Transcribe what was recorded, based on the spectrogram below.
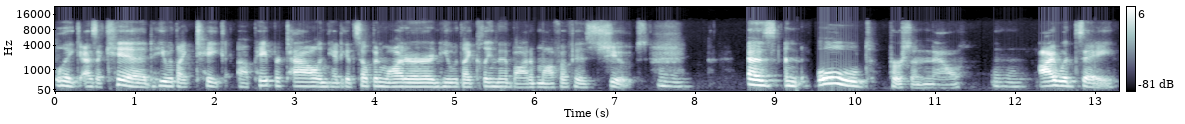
like as a kid, he would like take a paper towel and he had to get soap and water and he would like clean the bottom off of his shoes. Mhm. As an old person now, Mhm. I would say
